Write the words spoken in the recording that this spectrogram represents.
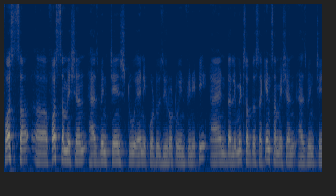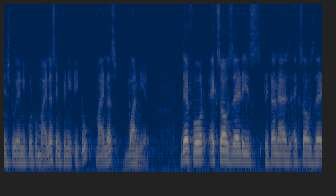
first uh, first summation has been changed to n equal to 0 to infinity and the limits of the second summation has been changed to n equal to minus infinity to minus 1 here. Therefore x of z is written as x of z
